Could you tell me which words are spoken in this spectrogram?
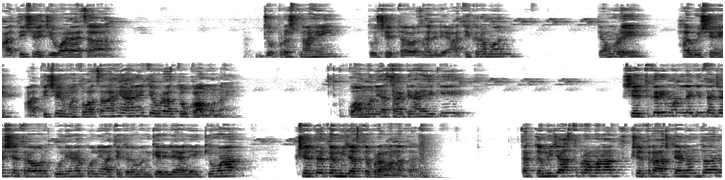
अतिशय जिव्हाळ्याचा जो प्रश्न आहे तो शेतावर झालेले अतिक्रमण त्यामुळे हा विषय अतिशय महत्त्वाचा आहे आणि तेवढा तो कॉमन आहे. कॉमन यासाठी आहे की शेतकरी म्हणले की त्याच्या क्षेत्रावर कोणी ना कोणी अतिक्रमण केलेले आले किंवा क्षेत्र कमी जास्त प्रमाणात आले. तर कमी जास्त प्रमाणात क्षेत्र असल्यानंतर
